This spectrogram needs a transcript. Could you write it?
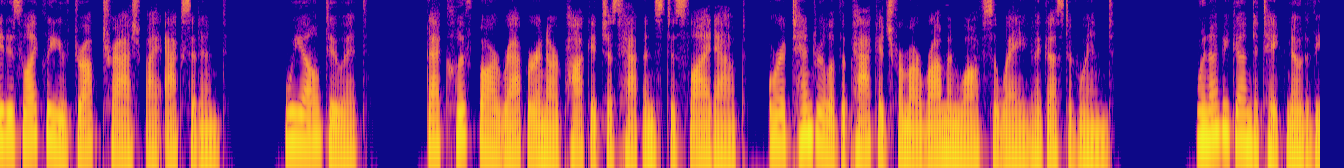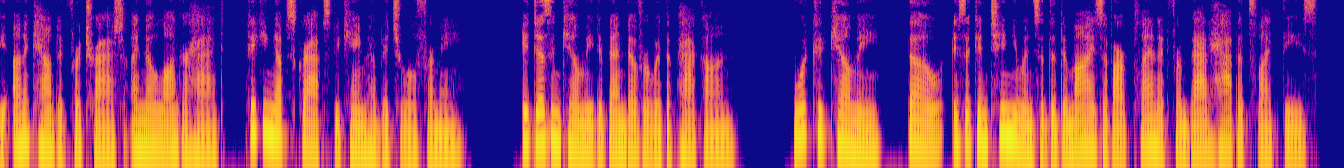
it is likely you've dropped trash by accident. We all do it. That Clif Bar wrapper in our pocket just happens to slide out, or a tendril of the package from our ramen wafts away in a gust of wind. When I begun to take note of the unaccounted for trash I no longer had, picking up scraps became habitual for me. It doesn't kill me to bend over with a pack on. What could kill me, though, is a continuance of the demise of our planet from bad habits like these.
